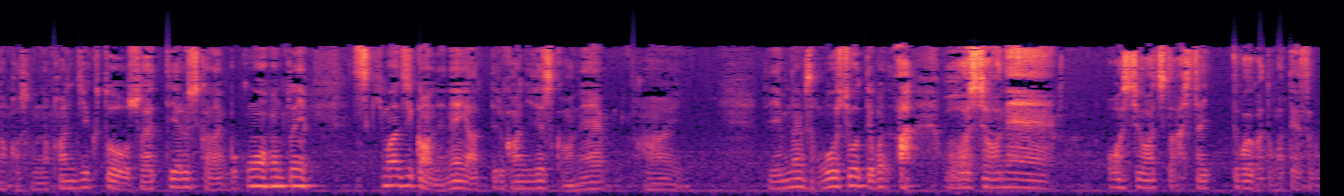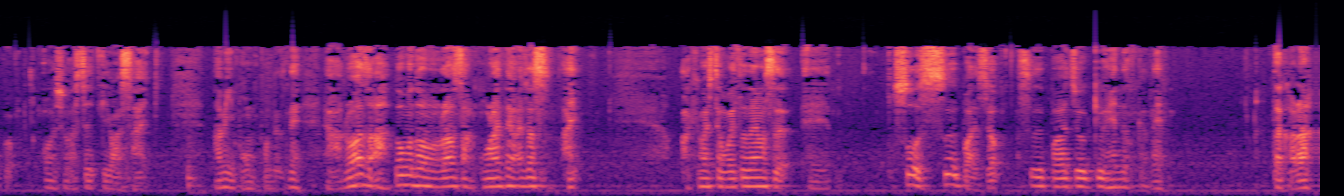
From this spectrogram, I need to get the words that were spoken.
なんかそんな感じいくと、そうやってやるしかない。僕も本当に隙間時間でね、やってる感じですからね。はい。で、M ナミさん、王将って思って、あ、王将ね。王将はちょっと明日行ってこようかと思ってるんですよ、僕。王将明日行ってきます。はい。波ポンポンですね。あ、ロアンさん、あ、どうもどうも、ロアンさん、ご来店ありがとうございます。はい。明けましておめでとうございます。えー、そうです、スーパーですよ。スーパー上級編ですからね。だから、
